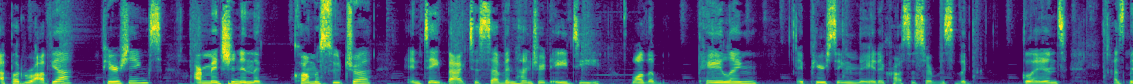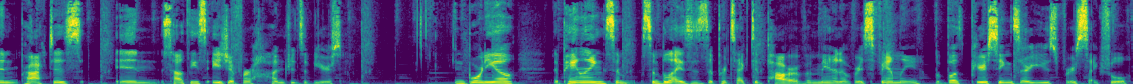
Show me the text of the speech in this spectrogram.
Apadravya piercings are mentioned in the Kama Sutra and date back to 700 AD, while the paling, a piercing made across the surface of the glands, has been practiced in Southeast Asia for hundreds of years. In Borneo, the paling sim- symbolizes the protective power of a man over his family, but both piercings are used for sexual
